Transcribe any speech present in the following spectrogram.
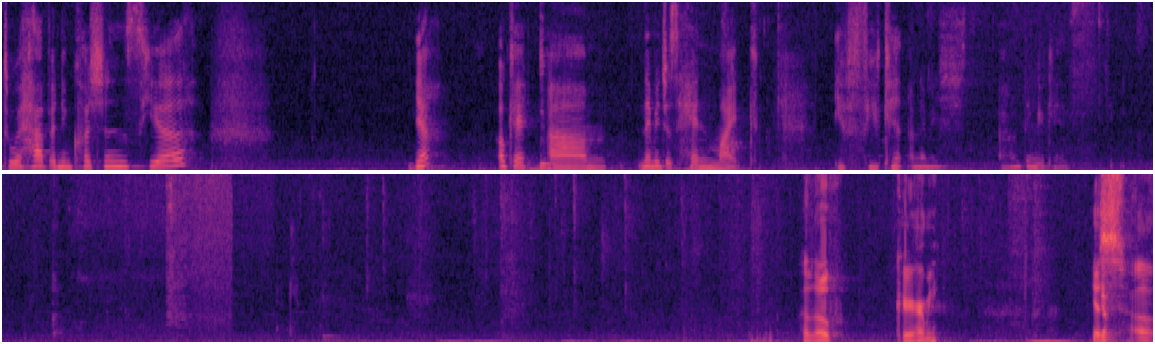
Do we have any questions here? Yeah. Okay. Um, let me just hand mic. If you can, let me. sh- I don't think you can see. Hello, can you hear me? Yes. Uh,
